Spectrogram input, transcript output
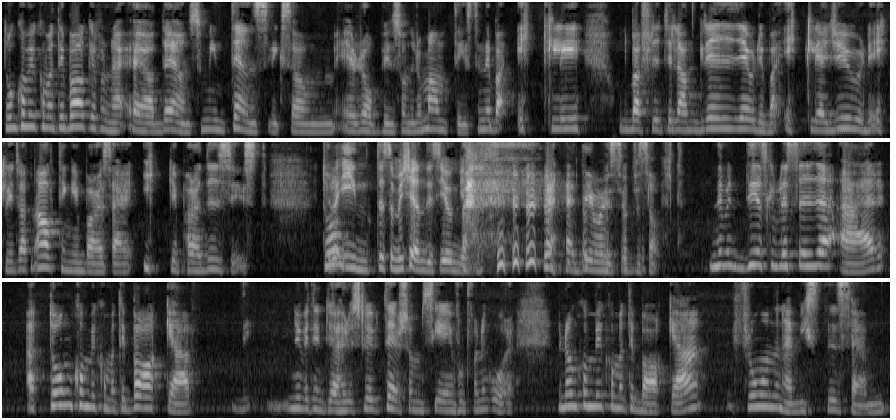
de kommer ju komma tillbaka från den här öde ön som inte ens liksom är Robinson-romantisk. Den är bara äcklig och det bara flyter land grejer och det är bara äckliga djur och det är äckligt vatten. Allting är bara så här icke-paradisiskt. Det var inte som i Kändisdjungeln. det var ju supersoft. Nej, men det jag skulle vilja säga är att de kommer komma tillbaka. Nu vet inte jag hur det slutar eftersom serien fortfarande går. Men de kommer komma tillbaka från den här vistelsen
